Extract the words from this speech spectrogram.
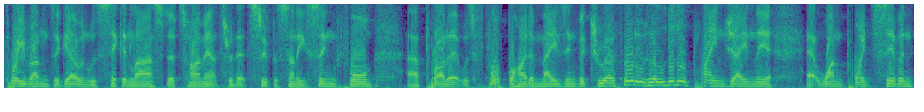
three runs ago and was second last a timeout through that Super Sunny Sing form. Uh, prior to that was fourth behind Amazing Victory. I thought he was a little plain Jane there at 1.7.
